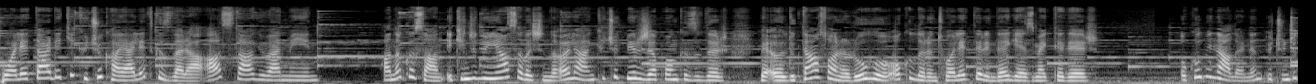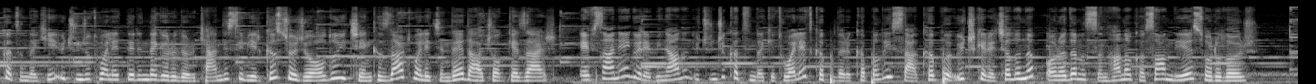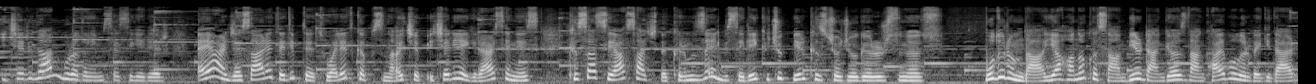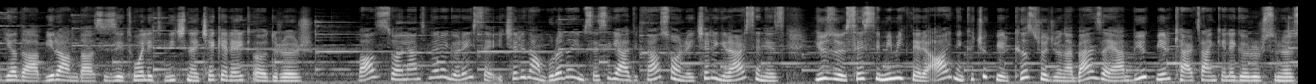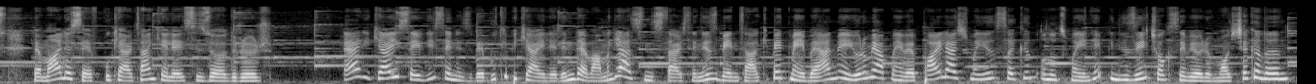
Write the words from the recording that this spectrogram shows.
Tuvaletlerdeki küçük hayalet kızlara asla güvenmeyin. Hanako-san 2. Dünya Savaşı'nda ölen küçük bir Japon kızıdır ve öldükten sonra ruhu okulların tuvaletlerinde gezmektedir. Okul binalarının 3. katındaki 3. tuvaletlerinde görülür. Kendisi bir kız çocuğu olduğu için kızlar tuvaletinde daha çok gezer. Efsaneye göre binanın 3. katındaki tuvalet kapıları kapalıysa kapı 3 kere çalınıp orada mısın Hanako-san diye sorulur. İçeriden buradayım sesi gelir. Eğer cesaret edip de tuvalet kapısını açıp içeriye girerseniz kısa siyah saçlı kırmızı elbiseli küçük bir kız çocuğu görürsünüz. Bu durumda ya Hanako-san birden gözden kaybolur ve gider ya da bir anda sizi tuvaletin içine çekerek öldürür. Bazı söylentilere göre ise içeriden buradayım sesi geldikten sonra içeri girerseniz yüzü, sesi, mimikleri aynı küçük bir kız çocuğuna benzeyen büyük bir kertenkele görürsünüz ve maalesef bu kertenkele sizi öldürür. Eğer hikayeyi sevdiyseniz ve bu tip hikayelerin devamı gelsin isterseniz beni takip etmeyi, beğenmeyi, yorum yapmayı ve paylaşmayı sakın unutmayın. Hepinizi çok seviyorum. Hoşçakalın.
